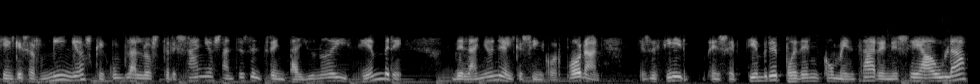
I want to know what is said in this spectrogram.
tienen que ser niños que cumplan los tres años antes del 31 de diciembre del año en el que se incorporan. Es decir, en septiembre pueden comenzar en ese aula,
